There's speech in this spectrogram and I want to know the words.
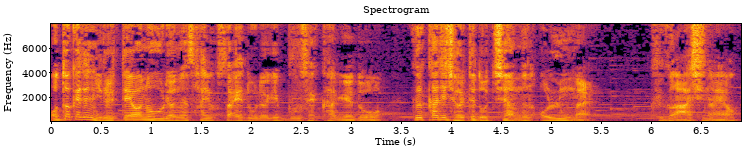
어떻게든 이를 떼어놓으려는 사육사의 노력이 무색하게도 끝까지 절대 놓지 않는 얼룩말. 그거 아시나요?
